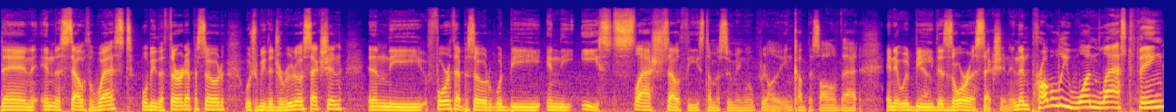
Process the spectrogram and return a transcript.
Then in the southwest will be the third episode, which would be the Gerudo section. And then the fourth episode would be in the east slash southeast. I'm assuming will probably encompass all of that. And it would be Yeah. the Zora section. And then probably one last thing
